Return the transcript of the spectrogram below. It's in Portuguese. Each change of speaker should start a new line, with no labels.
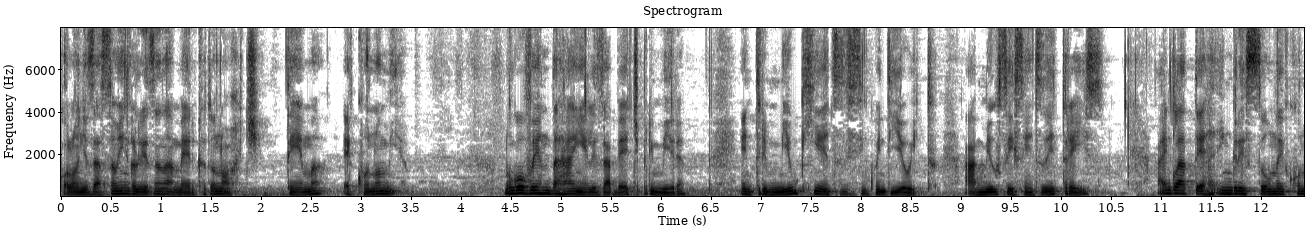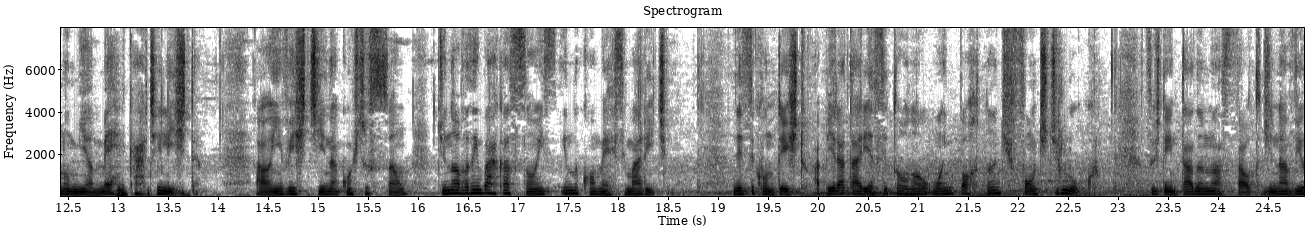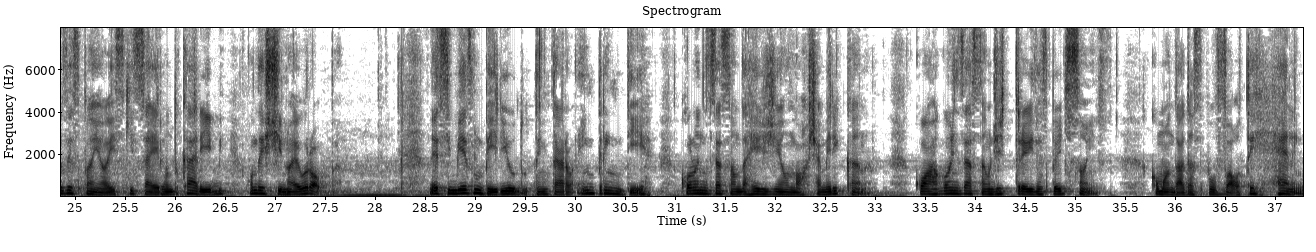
Colonização inglesa na América do Norte. Tema: Economia. No governo da Rainha Elizabeth I, entre 1558 a 1603, a Inglaterra ingressou na economia mercantilista, ao investir na construção de novas embarcações e no comércio marítimo. Nesse contexto, a pirataria se tornou uma importante fonte de lucro, sustentada no assalto de navios espanhóis que saíram do Caribe com destino à Europa. Nesse mesmo período, tentaram empreender colonização da região norte-americana, com a organização de três expedições, comandadas por Walter Helling.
